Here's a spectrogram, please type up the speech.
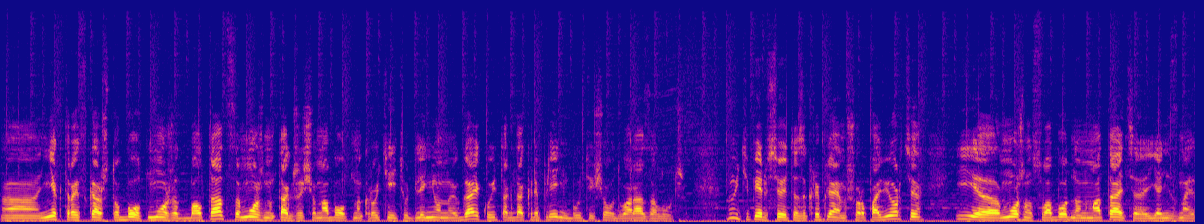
А, некоторые скажут, что болт может болтаться, можно также еще на болт накрутить удлиненную гайку и тогда крепление будет еще в два раза лучше. Ну и теперь все это закрепляем в шуруповерте и э, можно свободно намотать, э, я не знаю,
